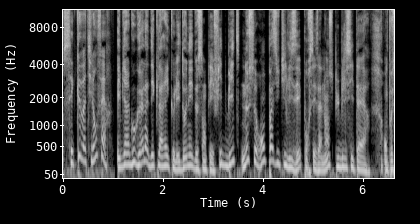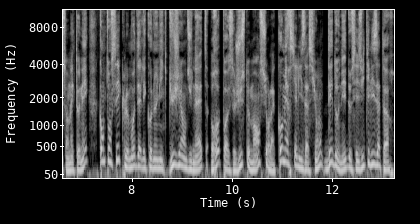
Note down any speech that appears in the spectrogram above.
c'est que va-t-il en faire? Eh bien, Google a déclaré que les données de santé Fitbit ne seront pas utilisées pour ses annonces publicitaires. On peut s'en étonner quand on sait que le modèle économique du géant du net repose justement sur la commercialisation des données de ses utilisateurs.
